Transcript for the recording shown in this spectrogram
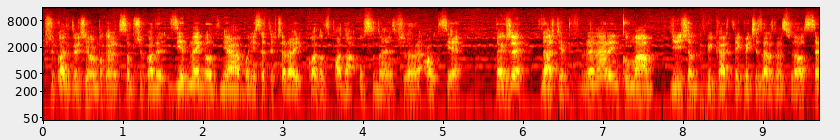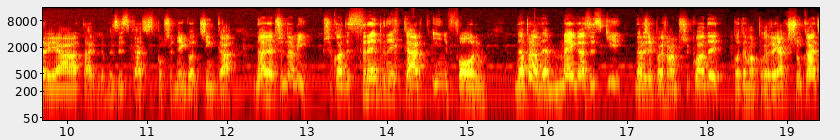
przykłady, które dzisiaj wam pokażę, to są przykłady z jednego dnia, bo niestety wczoraj kładąc pada usunąłem sprzedane aukcje. Także zobaczcie, na rynku mam 92 karty, jak wiecie, zaraz będę sprzedał seria, tak żeby zyskać z poprzedniego odcinka. No ale przed nami przykłady srebrnych kart Inform. Naprawdę mega zyski. Na razie pokażę wam przykłady, potem wam pokażę jak szukać,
